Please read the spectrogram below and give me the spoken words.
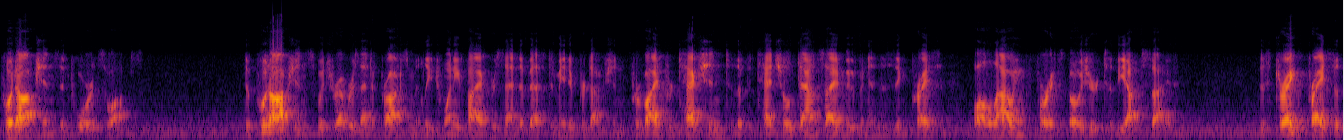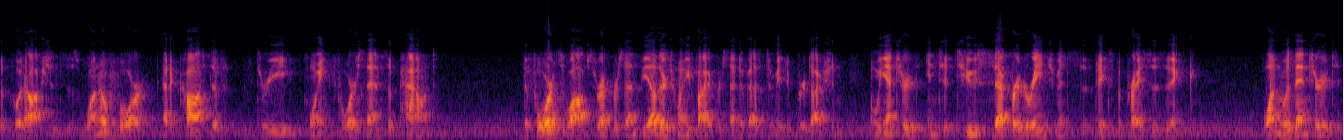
put options and forward swaps. The put options, which represent approximately 25% of estimated production, provide protection to the potential downside movement in the zinc price while allowing for exposure to the upside. The strike price of the put options is 104 at a cost of 3.4 cents a pound. The forward swaps represent the other 25% of estimated production, and we entered into two separate arrangements that fix the price of zinc. One was entered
